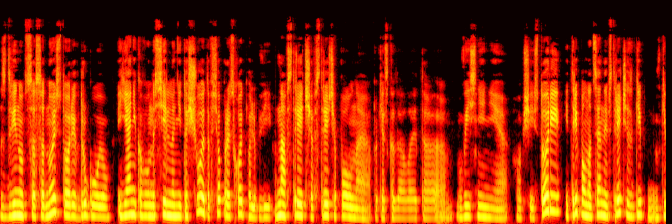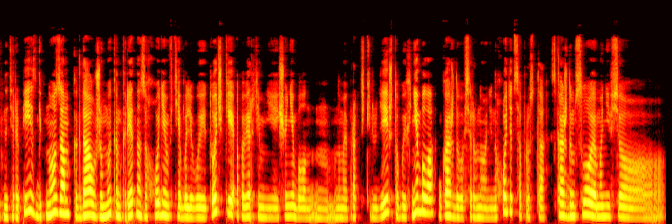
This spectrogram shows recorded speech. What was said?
сдвинуться с одной истории в другую. Я никого насильно не тащу, это все происходит по любви. Одна встреча, встреча полная, как я сказала, это выяснение вообще истории, и три полноценные встречи с гип... в гипнотерапии, с гипнозом, когда уже мы конкретно заходим в те болевые точки, а поверьте мне, еще не было на моей практике людей, чтобы их не было, у каждого все равно они находятся, просто с каждым слоем они все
